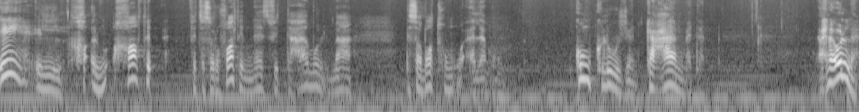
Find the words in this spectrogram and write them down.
إيه الخ- الخاطئ في تصرفات الناس في التعامل مع إصاباتهم والامهم كونكلوجن كعامة. إحنا قلنا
